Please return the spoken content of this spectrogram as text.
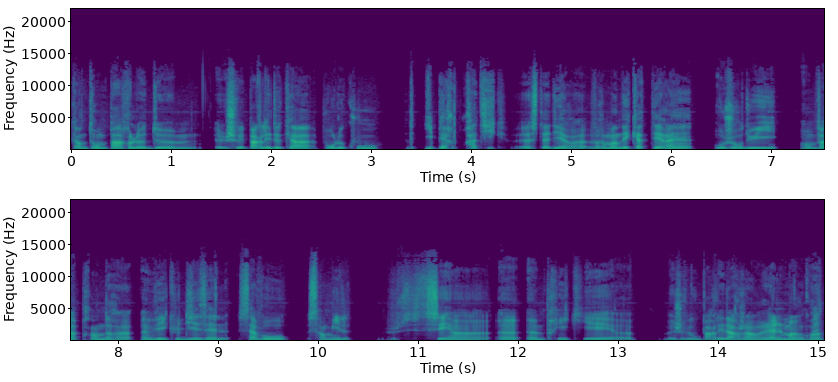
quand on parle de, je vais parler de cas pour le coup hyper pratiques, c'est-à-dire vraiment des cas de terrain Aujourd'hui, on va prendre un véhicule diesel, ça vaut 100 000. C'est un, prix qui est. Euh, je vais vous parler d'argent réellement. Quoi.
